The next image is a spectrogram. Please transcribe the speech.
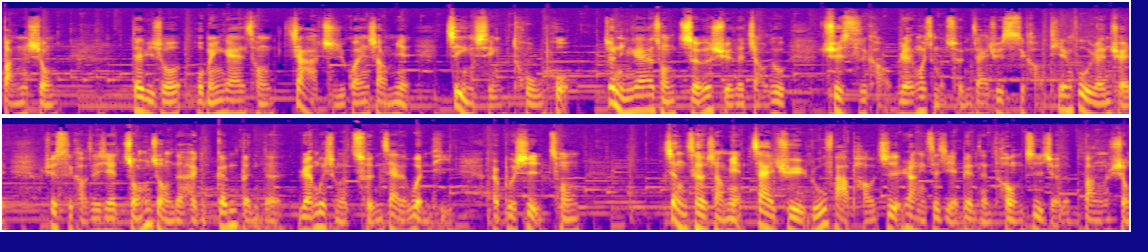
帮凶。对比说，我们应该从价值观上面进行突破。就你应该要从哲学的角度去思考人为什么存在，去思考天赋人权，去思考这些种种的很根本的人为什么存在的问题，而不是从政策上面再去如法炮制，让你自己也变成统治者的帮凶。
